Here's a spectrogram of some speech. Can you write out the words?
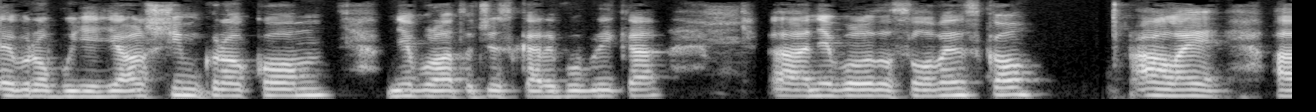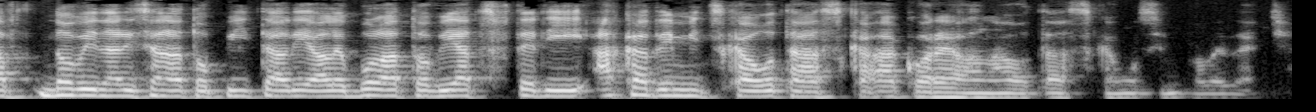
euro bude ďalším krokom. Nebola to Česká republika, a nebolo to Slovensko, ale a novinári sa na to pýtali, ale bola to viac vtedy akademická otázka ako reálna otázka, musím povedať.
